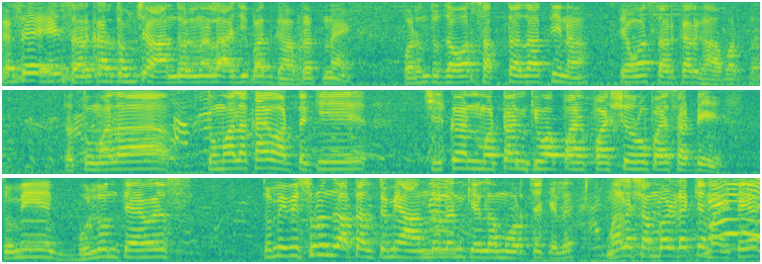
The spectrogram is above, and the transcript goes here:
कसं आहे सरकार तुमच्या आंदोलनाला अजिबात घाबरत नाही. परंतु जेव्हा सत्ता जाते ना तेव्हा सरकार घाबरतं. तर तुम्हाला तुम्हाला काय वाटतं की चिकन मटन किंवा पा पाचशे रुपयासाठी तुम्ही भुलून त्यावेळेस तुम्ही विसरून जाताल तुम्ही आंदोलन केलं मोर्चे केलं. मला शंभर टक्के माहिती आहे.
